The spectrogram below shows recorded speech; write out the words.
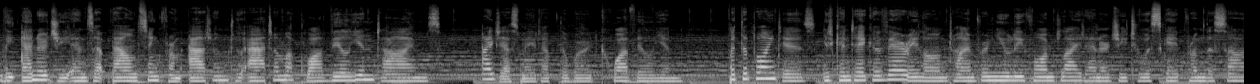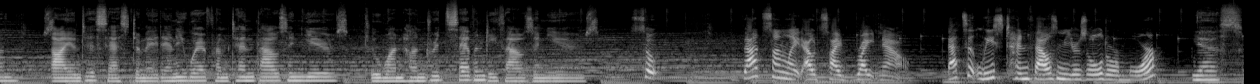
The energy ends up bouncing from atom to atom a quadrillion times. I just made up the word quadrillion. But the point is, it can take a very long time for newly formed light energy to escape from the sun. Scientists estimate anywhere from 10,000 years to 170,000 years. So, that sunlight outside right now, that's at least 10,000 years old or more? Yes,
